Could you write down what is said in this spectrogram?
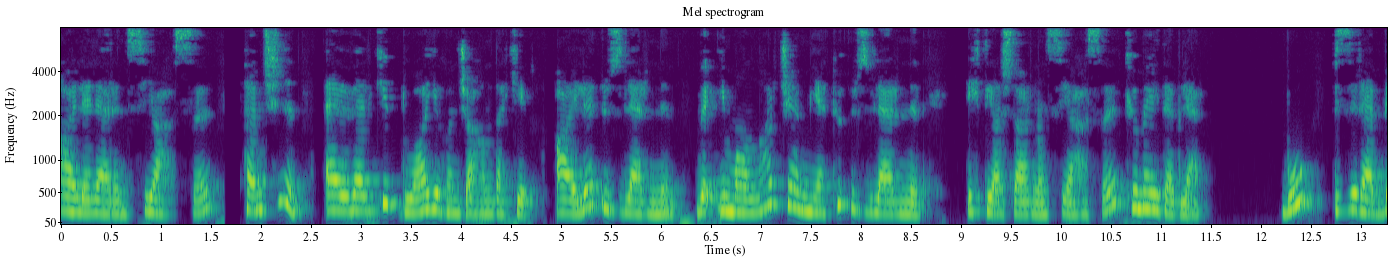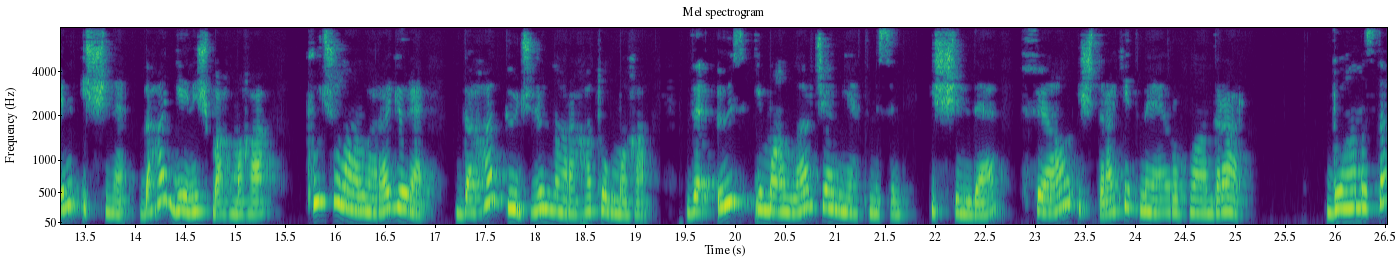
ailələrin siyahısı, həmçinin əvvəlki dua yığıncağındakı ailə üzvlərinin və imanlar cəmiyyəti üzvlərinin ehtiyaclarının siyahısı kömək edə bilər. Bu bizi Rəbbin işinə daha geniş baxmağa, puç olanlara görə daha güclü narahat olmağa və öz imanlar cəmiyyətimizin işində fəal iştirak etməyə ruhlandırar. Duamızda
